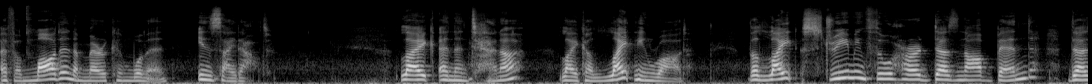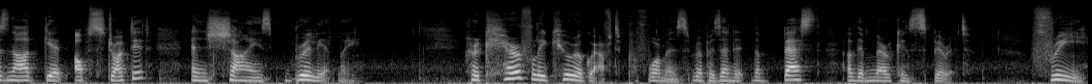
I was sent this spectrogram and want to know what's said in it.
of a modern American woman inside out. Like an antenna, like a lightning rod, the light streaming through her does not bend, does not get obstructed, and shines brilliantly. Her carefully choreographed performance represented the best of the American spirit free,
